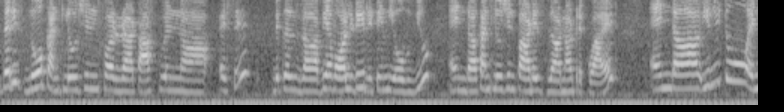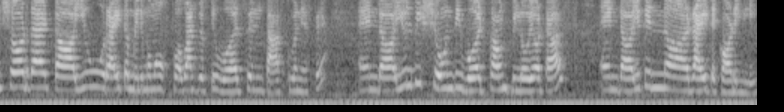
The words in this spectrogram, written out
there is no conclusion for uh, task one uh, essays because we have already written the overview and conclusion part is not required. And uh, you need to ensure that uh, you write a minimum of uh, 150 words in task one essay. And uh, you'll be shown the word count below your task and you can write accordingly.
